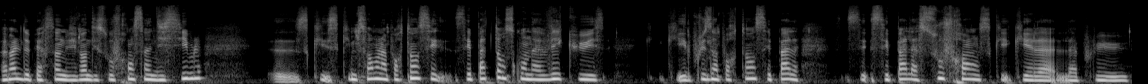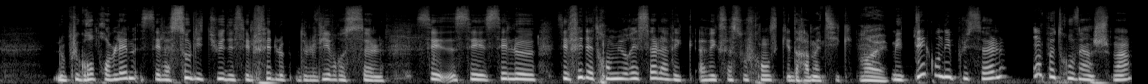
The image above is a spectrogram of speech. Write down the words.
pas mal de personnes vivant des souffrances indicibles, euh, ce, qui, ce qui me semble important, c'est c'est pas tant ce qu'on a vécu, et qui est le plus important, c'est pas c'est c'est pas la souffrance qui, qui est la, la plus le plus gros problème, c'est la solitude et c'est le fait de le, de le vivre seul. C'est le, fait d'être emmuré seul avec, avec sa souffrance qui est dramatique. Ouais. Mais dès qu'on n'est plus seul, on peut trouver un chemin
